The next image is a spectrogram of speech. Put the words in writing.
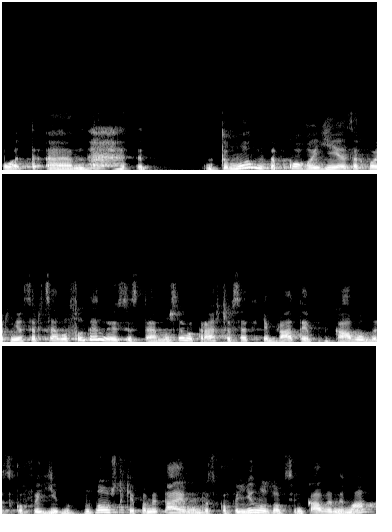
От, ем, тому в кого є захворювання серцево-судинної системи, можливо, краще все-таки брати каву без кофеїну. Ну, знову ж таки, пам'ятаємо, без кофеїну зовсім кави нема.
